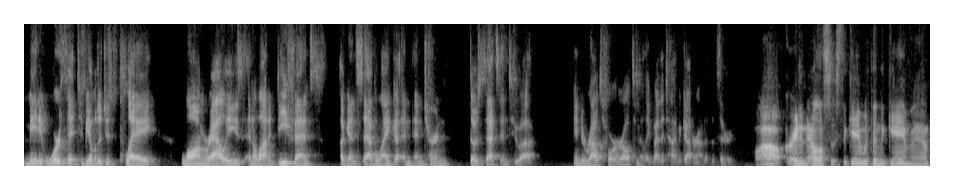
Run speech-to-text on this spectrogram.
made it worth it to be able to just play long rallies and a lot of defense against Sabalenka and, and turn those sets into uh, into routes for her ultimately by the time it got around to the third. Wow, great analysis. The game within the game, man.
